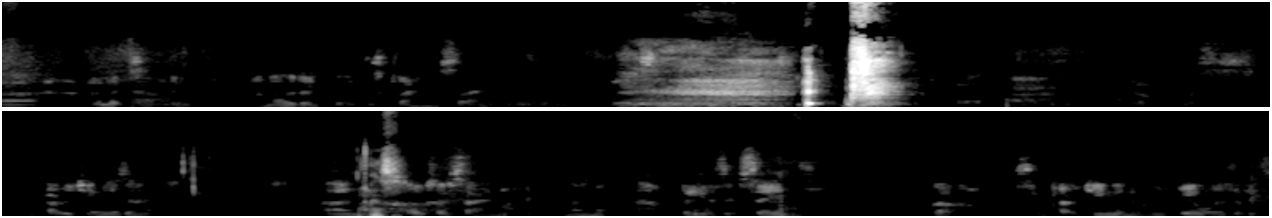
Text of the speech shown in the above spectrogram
uh, Alexa thing. I know they put a disclaimer saying there's some in the car. Well, that's encouraging, isn't it? And Yes. also saying it may not be as it seems. Well, that's encouraging in a reveal, isn't it?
